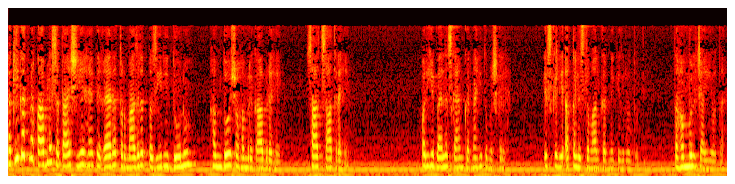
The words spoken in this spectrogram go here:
حقیقت میں قابل ستائش یہ ہے کہ غیرت اور معذرت پذیری دونوں ہم دوش و ہم رکاب رہیں، ساتھ ساتھ رہیں۔ اور یہ بیلنس قائم کرنا ہی تو مشکل ہے۔ اس کے لیے عقل استعمال کرنے کی ضرورت ہوتی۔ تحمل چاہیے ہوتا ہے۔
